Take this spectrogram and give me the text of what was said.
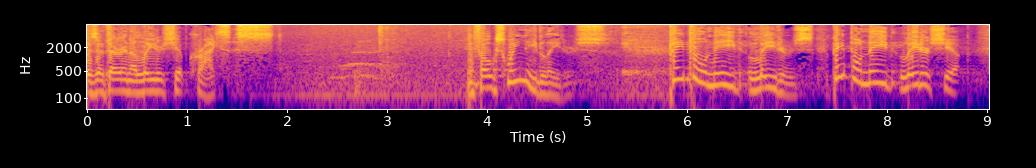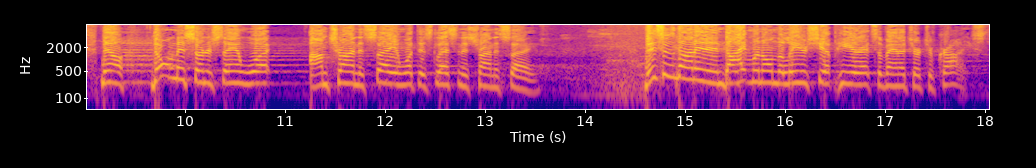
is that they're in a leadership crisis. And folks, we need leaders. People need leaders. People need leadership. Now, don't misunderstand what I'm trying to say and what this lesson is trying to say. This is not an indictment on the leadership here at Savannah Church of Christ.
